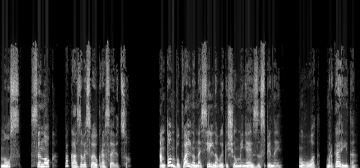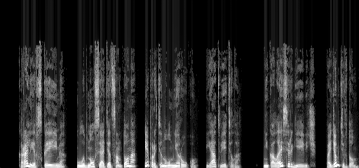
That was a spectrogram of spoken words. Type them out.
Нус, «Сынок, показывай свою красавицу». Антон буквально насильно вытащил меня из-за спины. «Вот, Маргарита. Королевское имя», — улыбнулся отец Антона и протянул мне руку. Я ответила. «Николай Сергеевич, пойдемте в дом».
